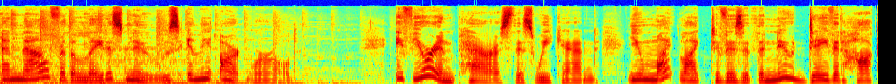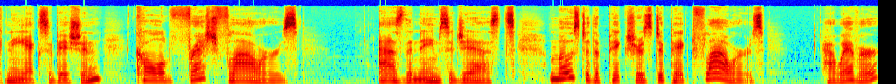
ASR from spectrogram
And now for the latest news in the art world. If you're in Paris this weekend, you might like to visit the new David Hockney exhibition called Fresh Flowers. As the name suggests, most of the pictures depict flowers. However,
